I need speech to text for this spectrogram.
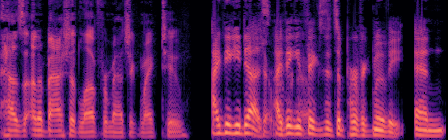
has unabashed love for Magic Mike too? I think he does. can't I think he thinks it's a perfect movie, and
